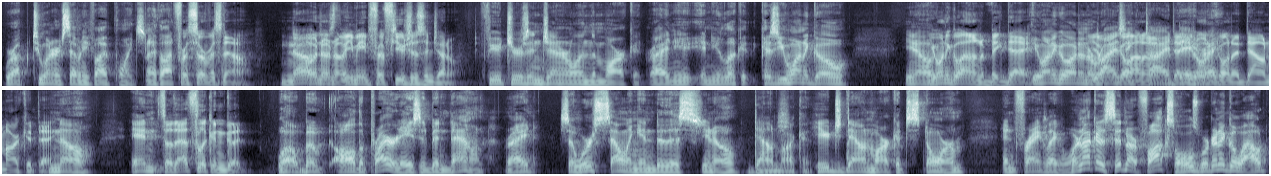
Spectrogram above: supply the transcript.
were up 275 points. And I thought, for service now. No, Oh no, just no. You mean for futures in general? Futures in general in the market, right? And you and you look at because you want to go, you know, You want to go out on a big day. you want to go out on a You don't wanna go rising on tide day. day, You don't want to go on a down market day. no, and So that's looking good. well, but all the prior days had been down, right? So we're selling into this, you know, Down market. huge down market storm. And Frank like, we're not going to sit in our foxholes. We're going to go out.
